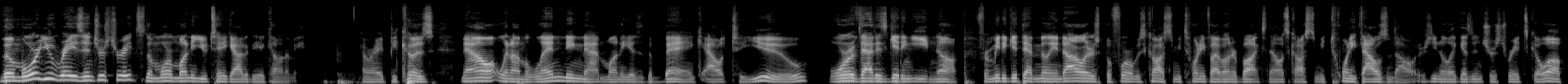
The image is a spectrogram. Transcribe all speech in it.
The more you raise interest rates, the more money you take out of the economy. All right. Because now when I'm lending that money as the bank out to you, more of that is getting eaten up. For me to get that million dollars before it was costing me 2,500 bucks. Now it's costing me $20,000. You know, like as interest rates go up,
